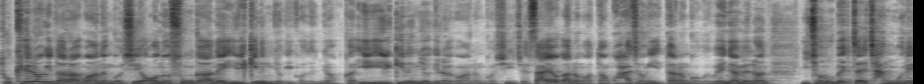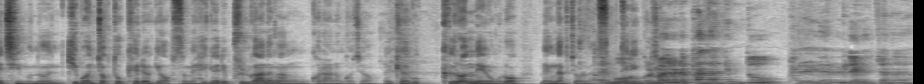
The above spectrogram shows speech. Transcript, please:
독해력이다라고 하는 것이 어느 순간에 읽기 능력이거든요. 그러니까 이 읽기 능력이라고 하는 것이 이제 쌓여가는 어떤 과정이 있다는 거고요. 왜냐하면은 2,500자의 장문의 지문은 기본적 독해력이 없으면 해결이 불가능한 거라는 거죠. 결국 그런 내용으로 맥락적으로 아니 뭐 말씀드린 거죠. 얼마 전에 판사님도 판례를 내렸잖아요.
